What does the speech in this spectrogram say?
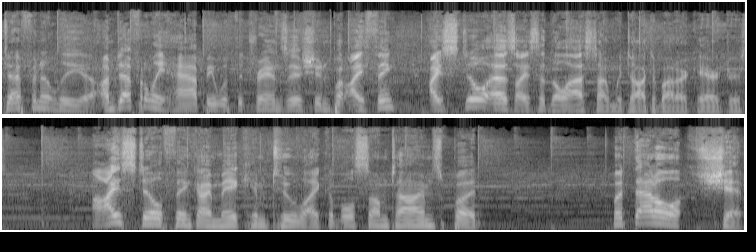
definitely, uh, I'm definitely happy with the transition. But I think I still, as I said the last time we talked about our characters, I still think I make him too likable sometimes. But, but that'll shit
